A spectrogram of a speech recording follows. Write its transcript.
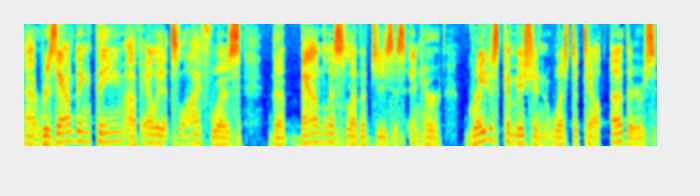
uh, resounding theme of Elliot's life was the boundless love of Jesus, and her greatest commission was to tell others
